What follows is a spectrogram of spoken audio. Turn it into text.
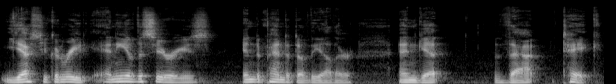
yes, you can read any of the series independent of the other and get that take,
